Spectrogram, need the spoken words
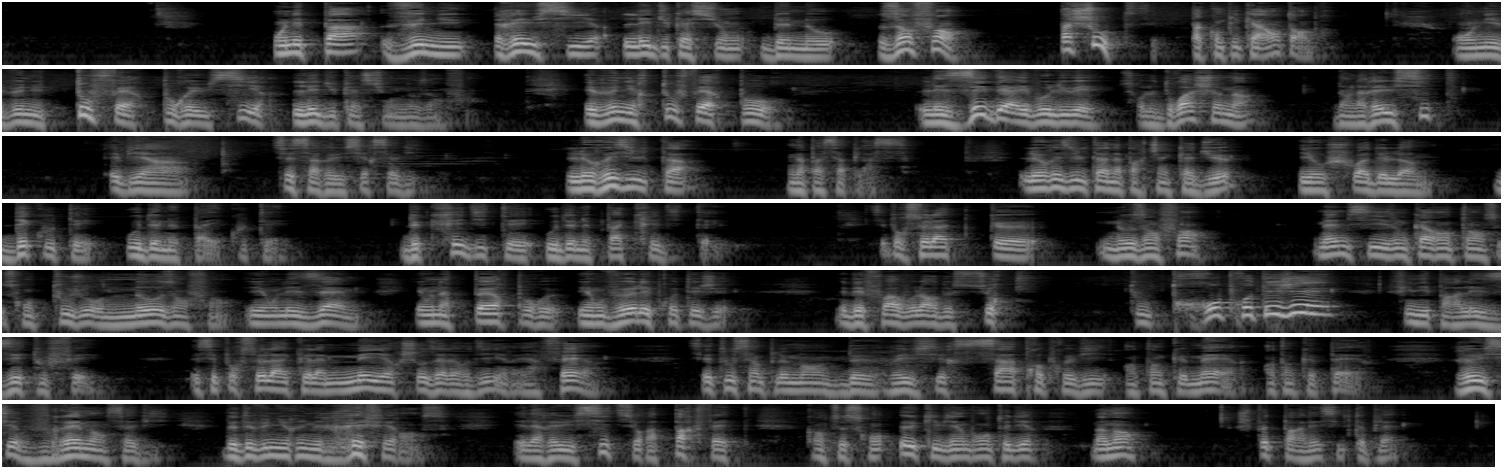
On n'est pas venu réussir l'éducation de nos enfants. Pas shoot, c'est pas compliqué à entendre. On est venu tout faire pour réussir l'éducation de nos enfants. Et venir tout faire pour les aider à évoluer sur le droit chemin, dans la réussite, eh bien, c'est ça réussir sa vie le résultat n'a pas sa place. Le résultat n'appartient qu'à Dieu et au choix de l'homme d'écouter ou de ne pas écouter, de créditer ou de ne pas créditer. C'est pour cela que nos enfants, même s'ils ont 40 ans, ce seront toujours nos enfants et on les aime et on a peur pour eux et on veut les protéger. Mais des fois, vouloir de surtout trop protéger, finit par les étouffer et c'est pour cela que la meilleure chose à leur dire et à faire, c'est tout simplement de réussir sa propre vie en tant que mère, en tant que père. Réussir vraiment sa vie, de devenir une référence. Et la réussite sera parfaite quand ce seront eux qui viendront te dire Maman, je peux te parler s'il te plaît?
